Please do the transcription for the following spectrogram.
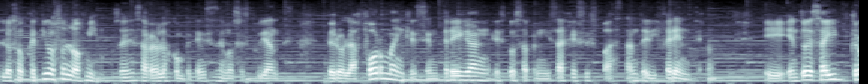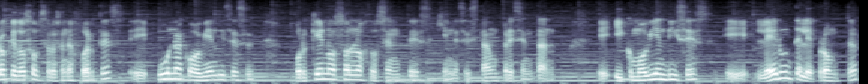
los objetivos son los mismos, es desarrollar las competencias en los estudiantes, pero la forma en que se entregan estos aprendizajes es bastante diferente. ¿no? Eh, entonces hay creo que dos observaciones fuertes. Eh, una, como bien dices, ¿por qué no son los docentes quienes están presentando? Eh, y como bien dices, leer un teleprompter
